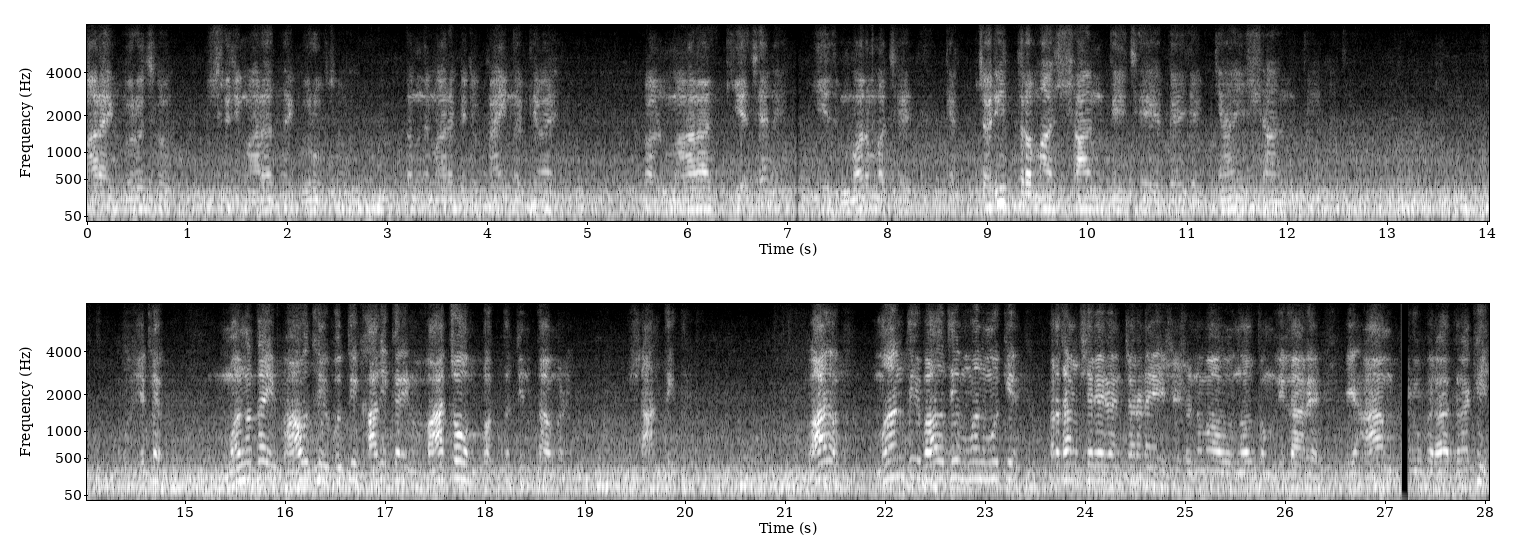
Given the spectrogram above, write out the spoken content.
મારા એક ગુરુ છો, શ્રીજી મહારાજના ગુરુ છો. તમને મારે બીજું કાંઈ ન કહેવાય. પણ મહારાજ કહે છે ને એ જ મર્મ છે કે ચરિત્રમાં શાંતિ છે બીજે ક્યાંય શાંતિ નથી. એટલે મનદય ભાવથી બુદ્ધિ ખાલી કરીને વાંચો, ભક્ત ચિંતામણી શાંતિ થાય. મનથી ભાવથી મન મૂકી પ્રથમ શરીર ચરણે શિશુ નમાવો, નવતમ લીલા રે એ આમ ઉપર હાથ રાખી,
